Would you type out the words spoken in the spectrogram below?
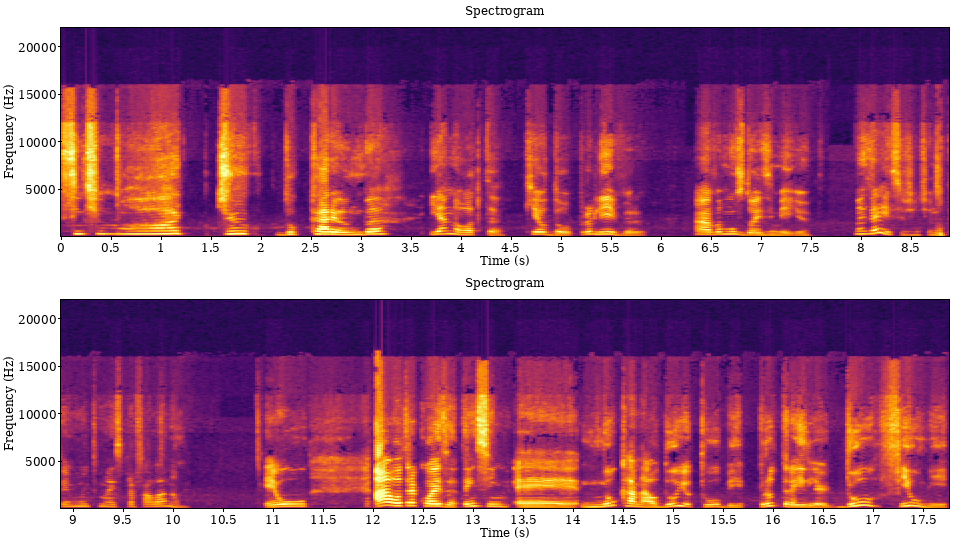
senti um ódio do caramba e a nota que eu dou pro livro, ah, vamos dois e meio. Mas é isso, gente. Eu não tenho muito mais para falar, não. Eu. Ah, outra coisa, tem sim. É, no canal do YouTube, pro trailer do filme,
